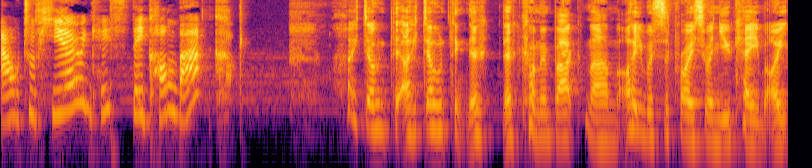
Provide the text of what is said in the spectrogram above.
out of here in case they come back. I don't. Th- I don't think they're they're coming back, ma'am. I was surprised when you came. I,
